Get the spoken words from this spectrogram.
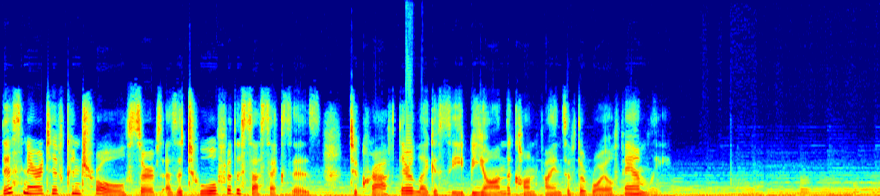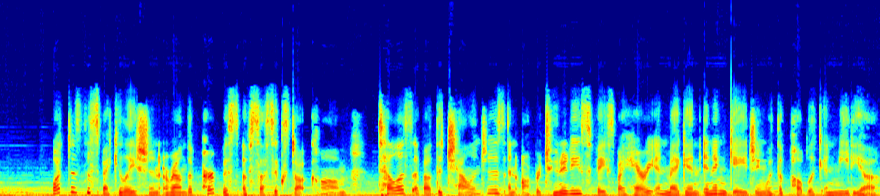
This narrative control serves as a tool for the Sussexes to craft their legacy beyond the confines of the royal family. What does the speculation around the purpose of Sussex.com tell us about the challenges and opportunities faced by Harry and Meghan in engaging with the public and media?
